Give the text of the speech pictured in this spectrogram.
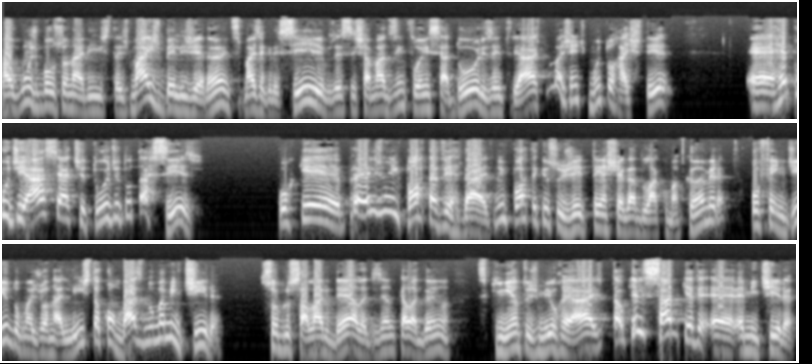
alguns bolsonaristas mais beligerantes, mais agressivos, esses chamados influenciadores, entre aspas, uma gente muito rasteira, é, repudiasse a atitude do Tarcísio. Porque para eles não importa a verdade, não importa que o sujeito tenha chegado lá com uma câmera, ofendido uma jornalista com base numa mentira sobre o salário dela, dizendo que ela ganha 500 mil reais, tal, que ele sabe que é, é, é mentira.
